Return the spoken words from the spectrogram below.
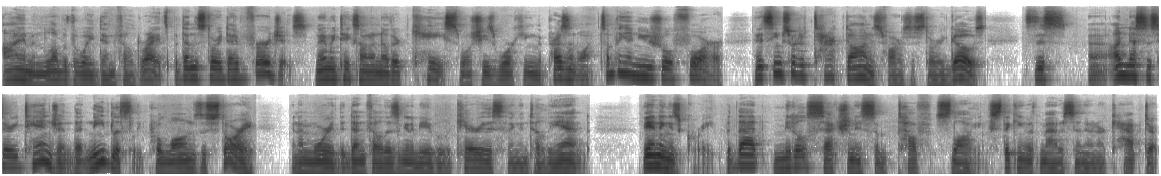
I am in love with the way Denfeld writes, but then the story diverges. Naomi takes on another case while she's working the present one, something unusual for her, and it seems sort of tacked on as far as the story goes. It's this uh, unnecessary tangent that needlessly prolongs the story, and I'm worried that Denfeld isn't going to be able to carry this thing until the end. The ending is great, but that middle section is some tough slogging, sticking with Madison and her captor.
